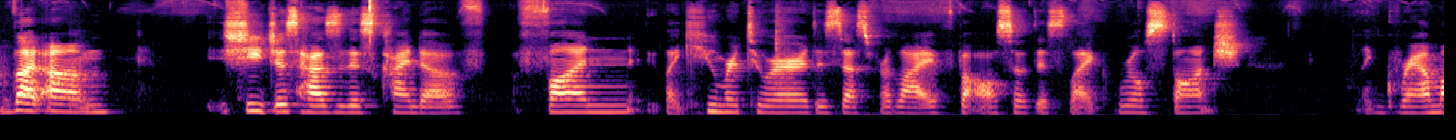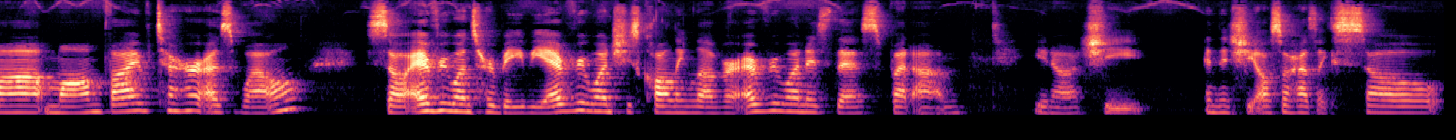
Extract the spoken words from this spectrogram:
But, um, she just has this kind of fun like humor to her this zest for life but also this like real staunch like grandma mom vibe to her as well. So everyone's her baby. Everyone she's calling lover. Everyone is this but um you know she and then she also has like so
